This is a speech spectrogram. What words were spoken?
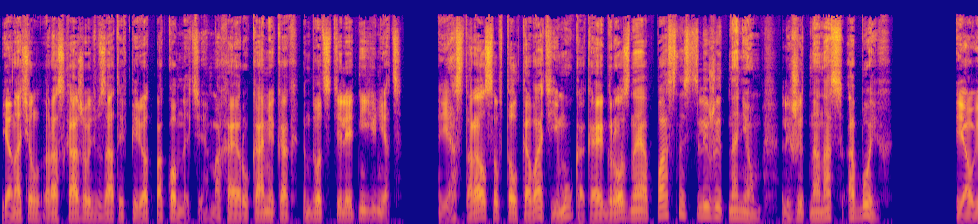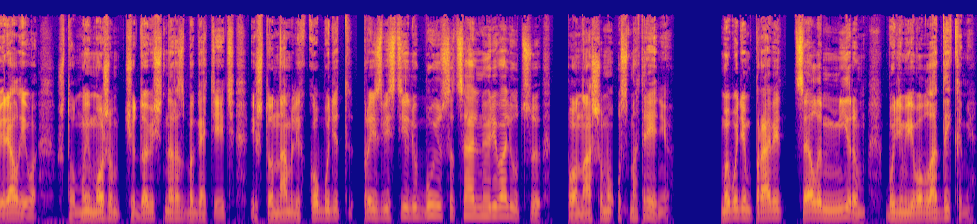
Я начал расхаживать взад и вперед по комнате, махая руками, как двадцатилетний юнец. Я старался втолковать ему, какая грозная опасность лежит на нем, лежит на нас обоих. Я уверял его, что мы можем чудовищно разбогатеть и что нам легко будет произвести любую социальную революцию по нашему усмотрению. Мы будем править целым миром, будем его владыками.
